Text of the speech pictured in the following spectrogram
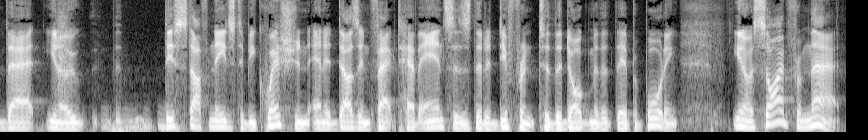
that you know th- this stuff needs to be questioned, and it does in fact have answers that are different to the dogma that they're purporting. You know, aside from that,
